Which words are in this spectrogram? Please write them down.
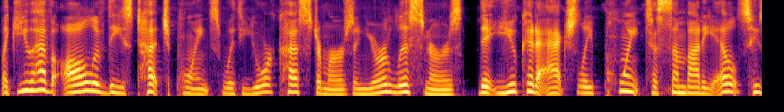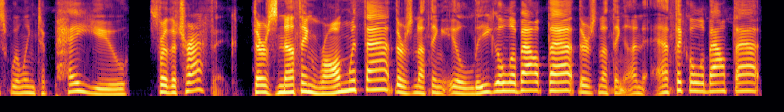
Like you have all of these touch points with your customers and your listeners that you could actually point to somebody else who's willing to pay you for the traffic. There's nothing wrong with that. There's nothing illegal about that. There's nothing unethical about that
